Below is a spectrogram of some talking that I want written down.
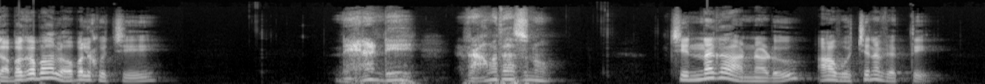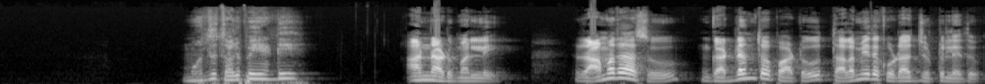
గబగబా లోపలికొచ్చి నేనండి రామదాసును. చిన్నగా అన్నాడు ఆ వచ్చిన వ్యక్తి. ముందు తలుపేయండి అన్నాడు మళ్ళీ. రామదాసు గడ్డంతో పాటు తల మీద కూడా జుట్టు లేదు.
